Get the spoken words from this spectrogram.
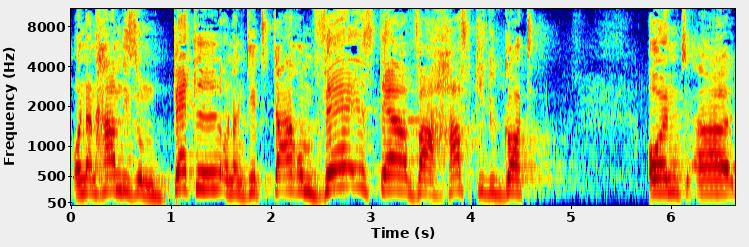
Und dann haben die so ein Battle und dann geht es darum, wer ist der wahrhaftige Gott? Und äh,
